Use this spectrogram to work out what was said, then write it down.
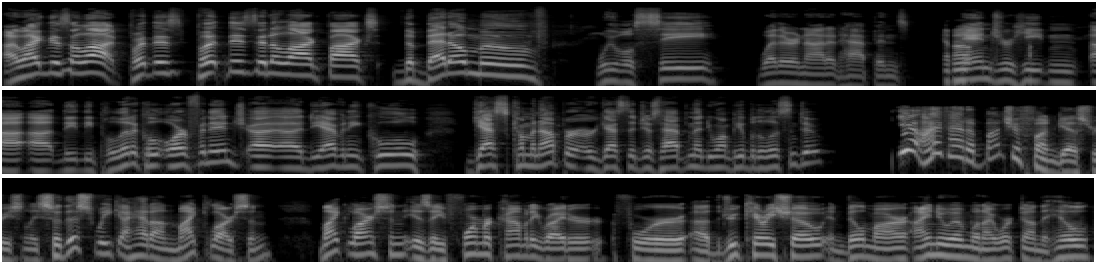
I like this a lot. Put this, put this in a lockbox. The Beto move. We will see whether or not it happens. I'll- Andrew Heaton, uh, uh, the the political orphanage. Uh, uh, do you have any cool guests coming up, or, or guests that just happened that you want people to listen to? Yeah, I've had a bunch of fun guests recently. So this week I had on Mike Larson. Mike Larson is a former comedy writer for uh, the Drew Carey Show and Bill Maher. I knew him when I worked on the Hill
